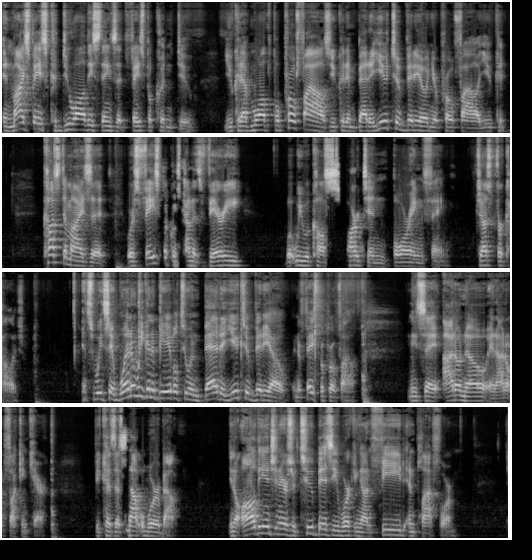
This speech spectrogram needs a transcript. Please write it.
and MySpace could do all these things that Facebook couldn't do. You could have multiple profiles. You could embed a YouTube video in your profile. You could customize it. Whereas Facebook was kind of this very, what we would call Spartan, boring thing just for college. And so we'd say, when are we going to be able to embed a YouTube video in a Facebook profile? And he'd say, I don't know, and I don't fucking care because that's not what we're about. You know, all the engineers are too busy working on feed and platform.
